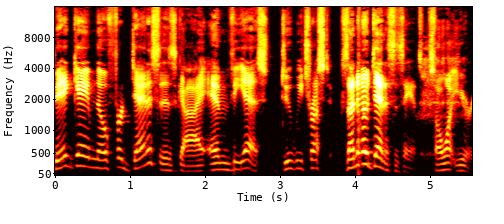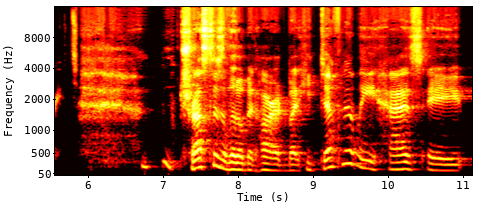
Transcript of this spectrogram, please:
Big game, though, for Dennis's guy, MVS. Do we trust him? Because I know Dennis's answer, so I want your answer. Trust is a little bit hard, but he definitely has a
